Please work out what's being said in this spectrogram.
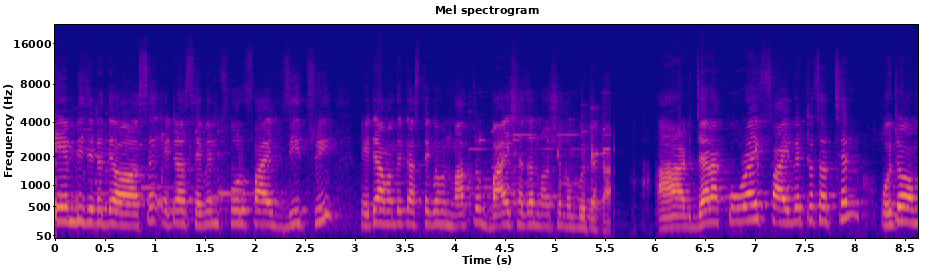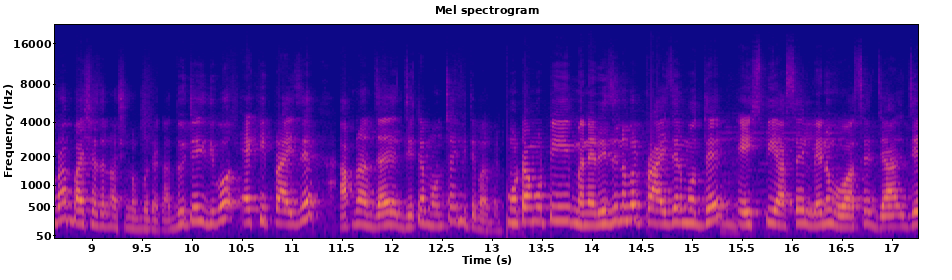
এএমডি যেটা দেওয়া আছে, এটা seven four five G three এটা আমাদের কাছ থেকে পাবেন মাত্র বাইশ হাজার নয়শো নব্বই টাকা। আর যারা কোরাই ফাইভ চাচ্ছেন, ওইটাও আমরা বাইশ হাজার নয়শো নব্বই টাকা। দুইটাই দিব, একই প্রাইজে আপনার যেটা মন চাই নিতে পারবেন। মোটামুটি মানে রিজনেবল প্রাইজের মধ্যে এইচপি আছে লেনোভো আছে, যা, যে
